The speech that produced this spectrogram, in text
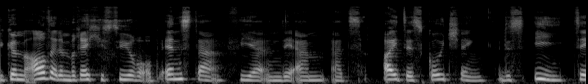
Je kunt me altijd een berichtje sturen op Insta via een DM at ITIS Coaching. Dus I-T-H-I-S-S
